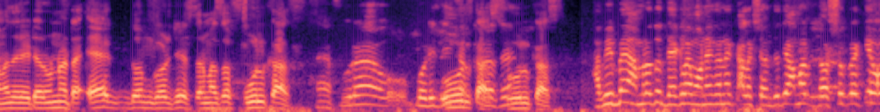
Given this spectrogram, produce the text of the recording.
আমাদের এটার অন্যটা একদম গর্জিয়াস এর মাঝে ফুল কাজ। হ্যাঁ পুরো বডিতে ফুল কাজ ফুল কাজ হাবিব ভাই আমরা তো দেখলাম অনেক অনেক কালেকশন যদি আমার দর্শকরা কেউ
